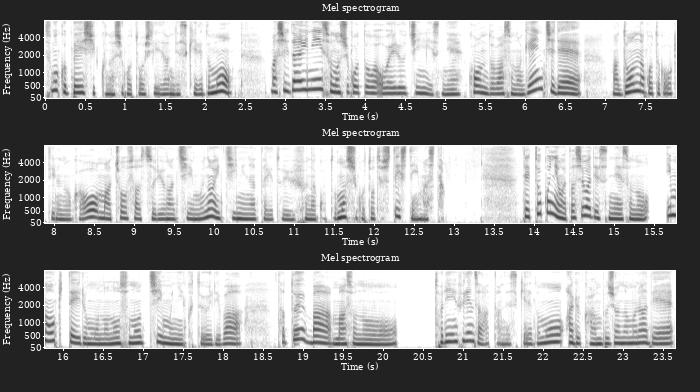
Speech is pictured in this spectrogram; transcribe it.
すごくベーシックな仕事をしていたんですけれども、まあ、次第にその仕事を終えるうちにですね、今度はその現地で、まあ、どんなことが起きているのかを、まあ、調査するようなチームの一員になったりというふうなことも仕事としてしていました。で、特に私はですね、その今起きているもののそのチームに行くというよりは、例えば、まあその鳥インフルエンザだったんですけれども、あるカンボジアの村で、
